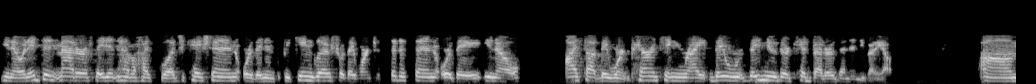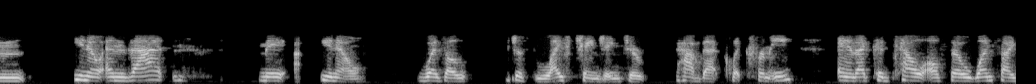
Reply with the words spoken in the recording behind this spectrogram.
You know, and it didn't matter if they didn't have a high school education or they didn't speak English or they weren't a citizen or they, you know, I thought they weren't parenting right. They were they knew their kid better than anybody else. Um, you know, and that may you know was a just life changing to have that click for me. And I could tell also once I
